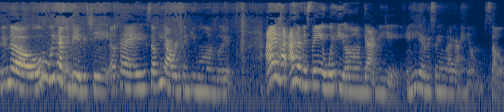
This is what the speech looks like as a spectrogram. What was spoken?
no, we haven't did it yet. Okay, so he already think he won, but I ha- I haven't seen what he um got me yet, and he haven't seen what I got him. So.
